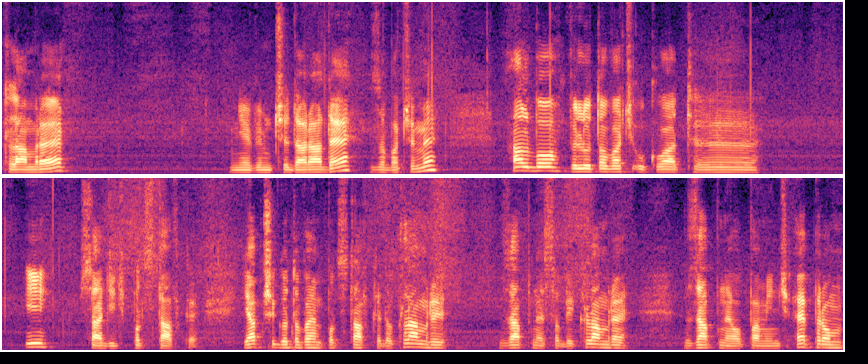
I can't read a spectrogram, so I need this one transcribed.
klamrę. Nie wiem czy da radę. Zobaczymy. Albo wylutować układ e, i wsadzić podstawkę. Ja przygotowałem podstawkę do klamry zapnę sobie klamrę, zapnę o pamięć EPROM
